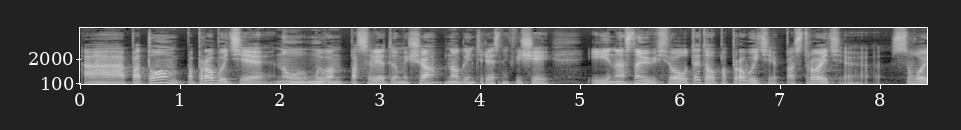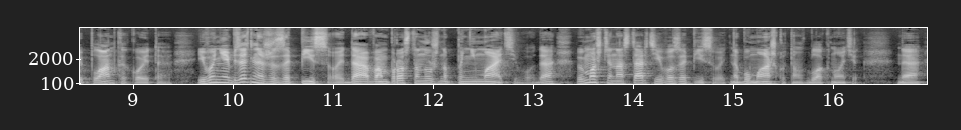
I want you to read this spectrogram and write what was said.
А потом попробуйте, ну, мы вам посоветуем еще много интересных вещей. И на основе всего вот этого попробуйте построить э, свой план какой-то. Его не обязательно же записывать, да, вам просто нужно понимать его, да. Вы можете на старте его записывать, на бумажку, там, в блокнотик, да.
